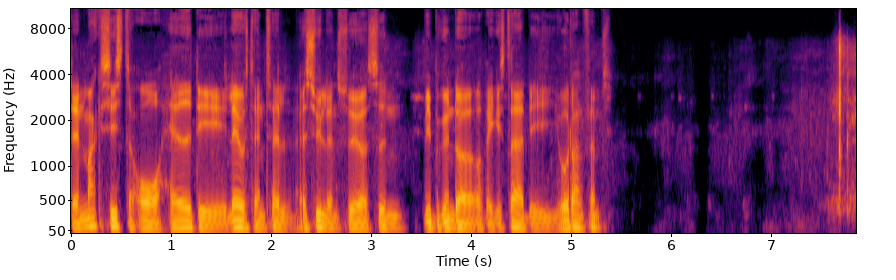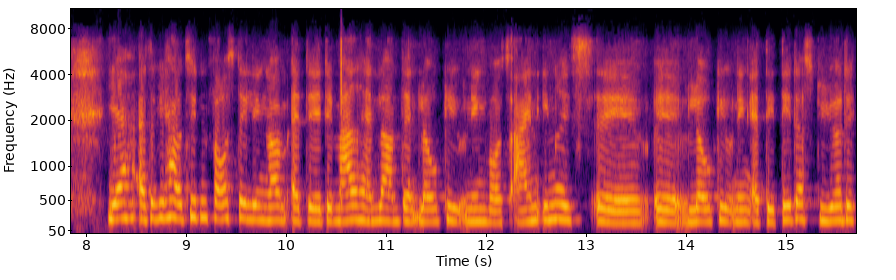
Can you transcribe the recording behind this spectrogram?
Danmark sidste år havde det laveste antal asylansøgere, siden vi begyndte at registrere det i 98? Ja, altså vi har jo tit en forestilling om, at øh, det meget handler om den lovgivning, vores egen indrigslovgivning, øh, øh, lovgivning, at det er det, der styrer det.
